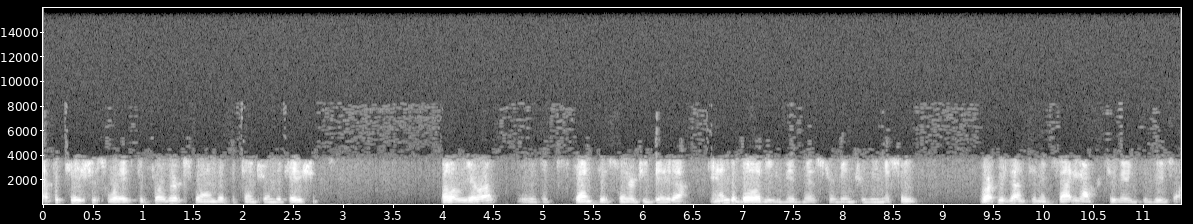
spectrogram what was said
efficacious ways to further expand their potential indications. Pelareorep, with its extensive synergy data and ability to be administered intravenously, represents an exciting opportunity to do so.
